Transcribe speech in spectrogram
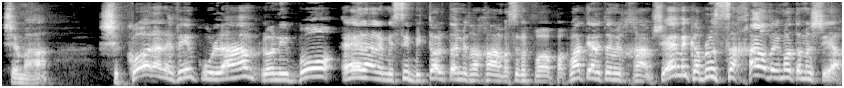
שמה? שכל הנביאים כולם לא ניבאו אלא למסי ביטול תלמיד חכם, בספר כבר פרקמטיה לתלמיד חכם, שהם יקבלו שכר בימות המשיח.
